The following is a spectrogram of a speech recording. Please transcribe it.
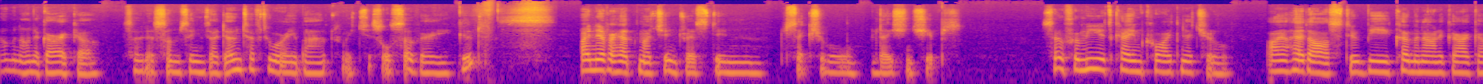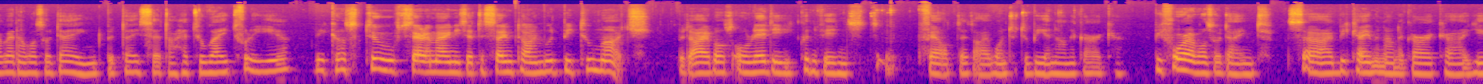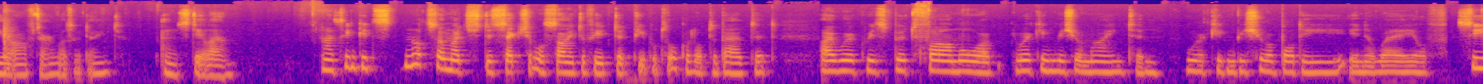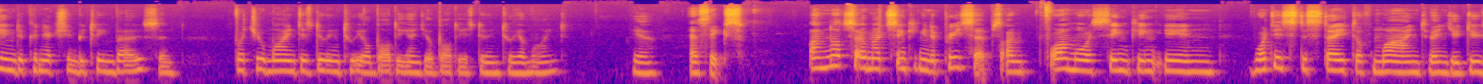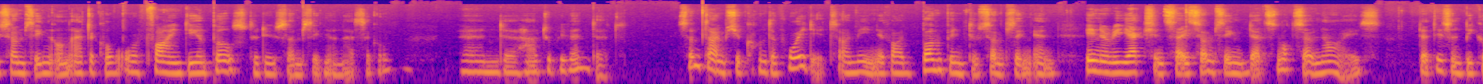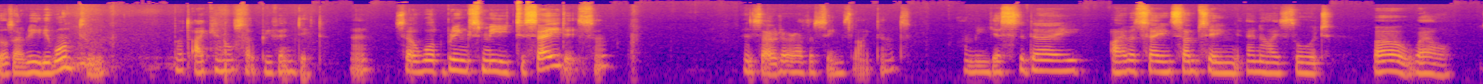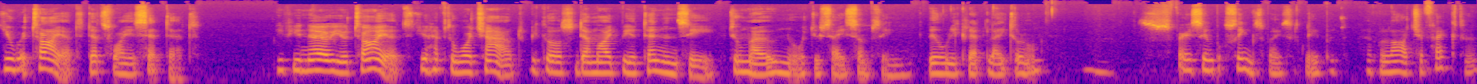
I'm an anagarika, so there's some things I don't have to worry about, which is also very good. I never had much interest in sexual relationships. So for me, it came quite natural. I had asked to become an anagarika when I was ordained, but they said I had to wait for a year because two ceremonies at the same time would be too much. But I was already convinced, felt that I wanted to be an anagarika before I was ordained. So I became an anagarika a year after I was ordained, and still am. I think it's not so much the sexual side of it that people talk a lot about that I work with, but far more working with your mind and working with your body in a way of seeing the connection between both and what your mind is doing to your body and your body is doing to your mind. Yeah, ethics. I'm not so much thinking in the precepts, I'm far more thinking in what is the state of mind when you do something unethical or find the impulse to do something unethical and uh, how to prevent that. Sometimes you can't avoid it. I mean, if I bump into something and in a reaction say something that's not so nice, that isn't because I really want to, but I can also prevent it. Eh? So, what brings me to say this? And so there are other things like that. I mean, yesterday I was saying something and I thought, oh, well, you were tired, that's why you said that. If you know you're tired, you have to watch out because there might be a tendency to moan or to say something you'll regret later on. Mm. It's very simple things, basically, but have a large effect. Huh?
